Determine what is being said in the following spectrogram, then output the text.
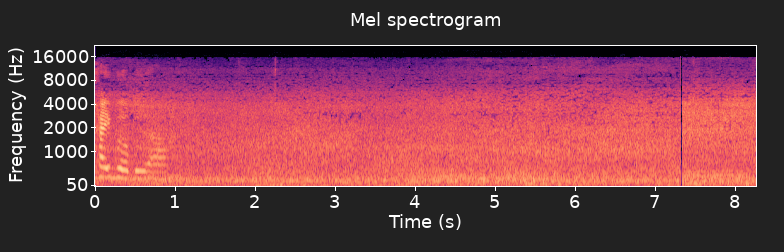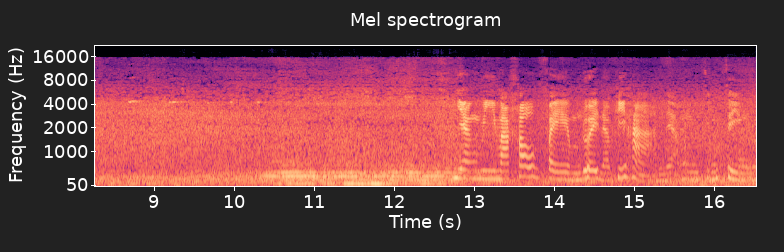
ใครเบื่อเบื่อ ยัง มีมาเข้าเฟรมด้วยนะพี่หานเนี่ยมันจริงๆ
